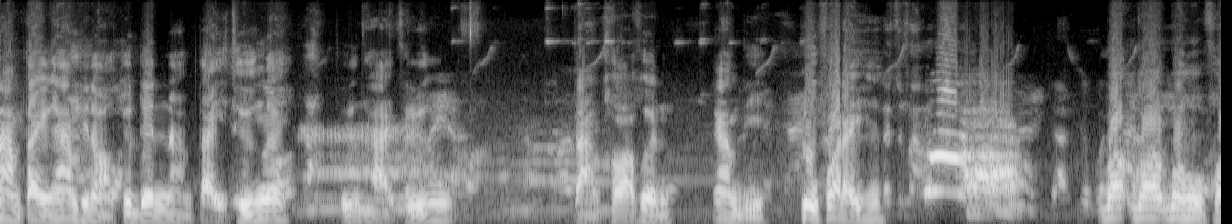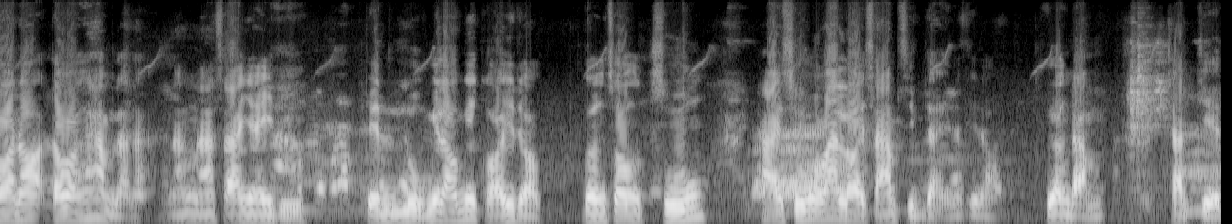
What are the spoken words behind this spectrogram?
น้ำไตงามพี่น้องจุดเด่นน้ำไตถึงเลย ถึงถ่ายถึง ต่างข้อเพิ่นงามดี ลูกพ่อใดฮะบ่บ่บ่หูพอเนาะแต่ว่างามแล้วน่ะหนังหนาซายใหญ่ดี เป็นลูกมีเรามีก่ออยู่ดอก เบิ่งทรงสูงถ่ายสูงประมาณ130ได้นะพี่น้องเครื่องดำชัดเจน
